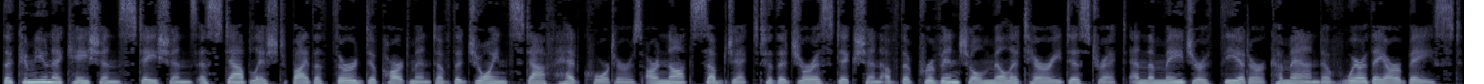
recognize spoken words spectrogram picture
The communications stations established by the 3rd Department of the Joint Staff Headquarters are not subject to the jurisdiction of the Provincial Military District and the Major Theatre Command of where they are based.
